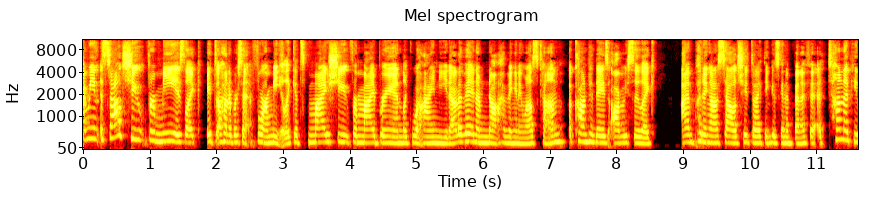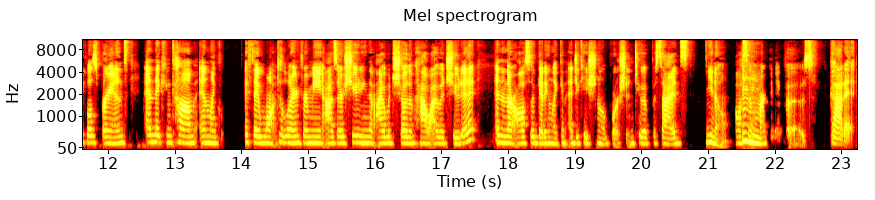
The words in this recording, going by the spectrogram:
I mean, a style shoot for me is like it's 100% for me. Like it's my shoot for my brand, like what I need out of it, and I'm not having anyone else come. A content day is obviously like I'm putting on a style shoot that I think is going to benefit a ton of people's brands, and they can come and like if they want to learn from me as they're shooting, then I would show them how I would shoot it. And then they're also getting like an educational portion to it besides, you know, awesome mm-hmm. marketing photos. Got it.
